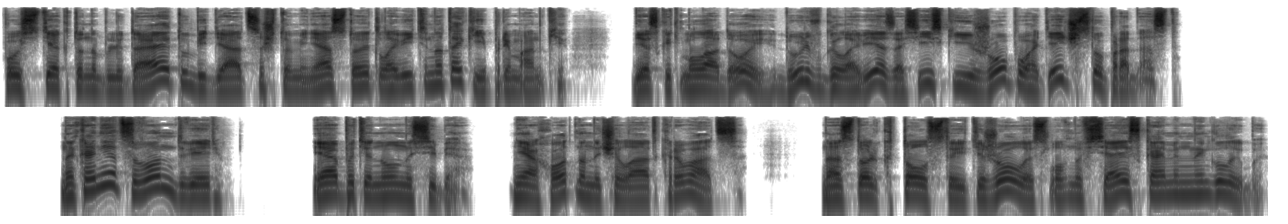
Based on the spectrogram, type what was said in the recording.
Пусть те, кто наблюдает, убедятся, что меня стоит ловить и на такие приманки. Дескать, молодой, дурь в голове, за сиськи и жопу отечество продаст. Наконец, вон дверь. Я потянул на себя. Неохотно начала открываться. Настолько толстая и тяжелая, словно вся из каменной глыбы.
